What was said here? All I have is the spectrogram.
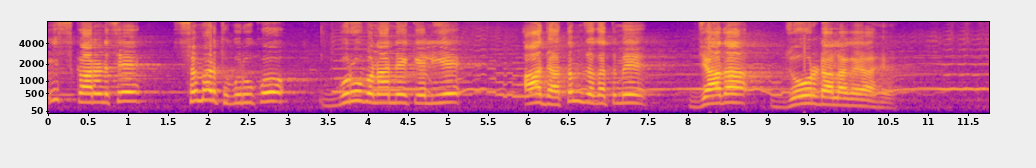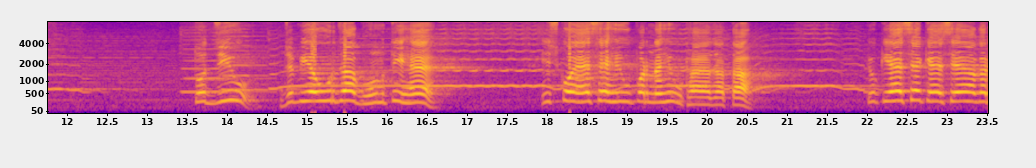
इस कारण से समर्थ गुरु को गुरु बनाने के लिए आध्यात्म जगत में ज़्यादा ज़ोर डाला गया है। तो जीव जब यह ऊर्जा घूमती है, इसको ऐसे ही ऊपर नहीं उठाया जाता। क्योंकि ऐसे कैसे अगर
